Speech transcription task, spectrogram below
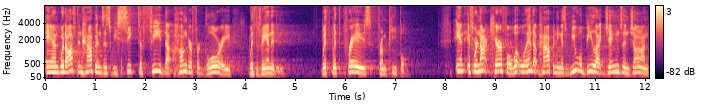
And what often happens is we seek to feed that hunger for glory with vanity, with, with praise from people. And if we're not careful, what will end up happening is we will be like James and John,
